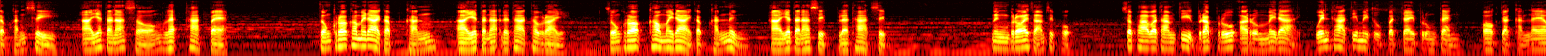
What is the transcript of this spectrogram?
กับขันสี่อายตนะสองและธาตุแปดสงเคราะห์เข้าไม่ได้กับขันอายตนะและธาตุเท่าไร สงเคราะห์เข้าไม่ได้กับขันหนึ่งอายตนะสิบและธาตุสิบหนึ่งร้อยสามสิบหกสภาวธรรมที่รับรู้อารมณ์ไม่ได้ เว้นธาตุที่ไม่ถูกปัจจัยปรุงแต่งออกจากขันแล้ว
